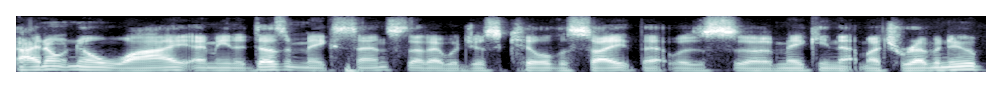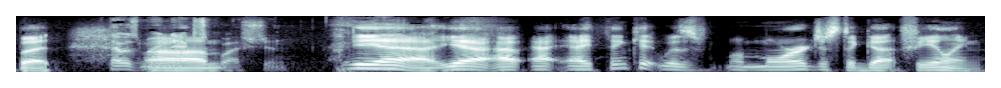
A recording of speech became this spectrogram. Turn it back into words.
I don't know why. I mean, it doesn't make sense that I would just kill the site that was uh, making that much revenue. But That was my next um, question. Yeah, yeah. I, I- think it was more just a gut feeling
